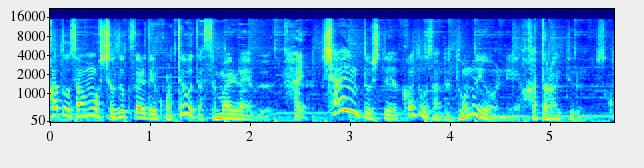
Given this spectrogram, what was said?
加藤さんも所属されているこのトヨタスマイルライブ。はい。社員として加藤さんってどのように働いてるんですか？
